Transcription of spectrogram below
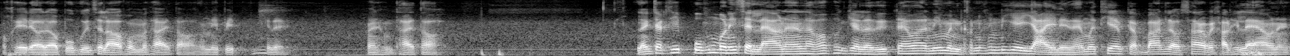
โอเคเดี๋ยวเดี๋ยวปูพื้นเสร็จแล้วผมมาถ่ายต่อตรงนี้ปิดนี่เลยมาผมถ่ายต่อ หลังจากที่ปูข้างบนนี้เสร็จแล้วนะเราก็เพิ่งจะระลึกได้ว่านี่มันค่อนข้างที่ใหญ่ๆเลยนะ เมื่อเทียบกับบ้านที่เราสร้างไว้คราวที่แล้วนะ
